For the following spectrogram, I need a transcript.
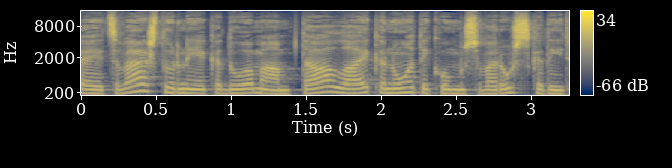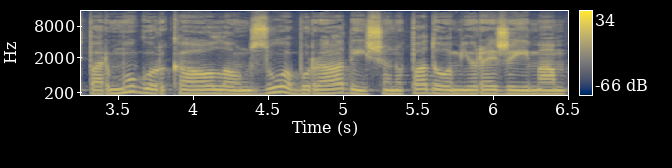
pēc vēsturnieka domām tā laika notikumus var uzskatīt par mugurkaula un zobu rādīšanu padomju režīmām.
